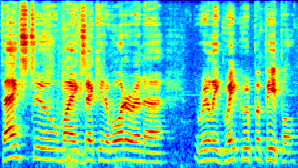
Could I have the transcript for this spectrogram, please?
Thanks to my executive order and a really great group of people,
